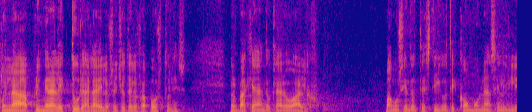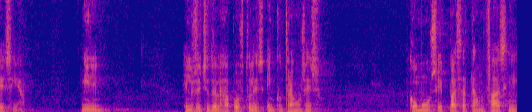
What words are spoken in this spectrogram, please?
con la primera lectura, la de los Hechos de los Apóstoles, nos va quedando claro algo. Vamos siendo testigos de cómo nace la iglesia. Miren, en los Hechos de los Apóstoles encontramos eso, cómo se pasa tan fácil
